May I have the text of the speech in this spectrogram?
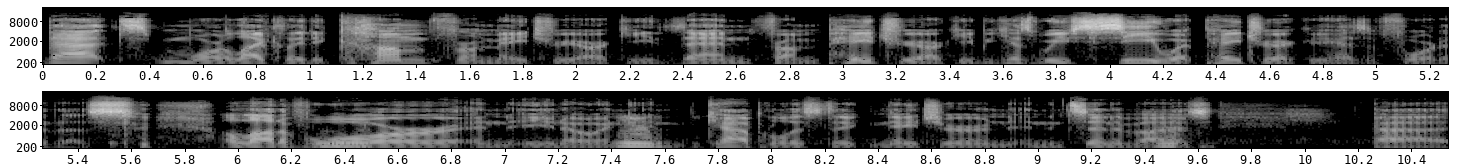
that's more likely to come from matriarchy than from patriarchy because we see what patriarchy has afforded us a lot of mm-hmm. war and you know and, mm. and capitalistic nature and, and incentivize uh,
